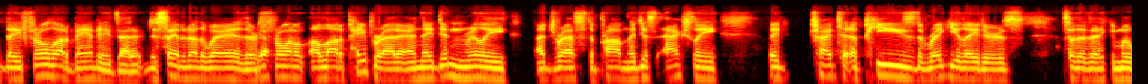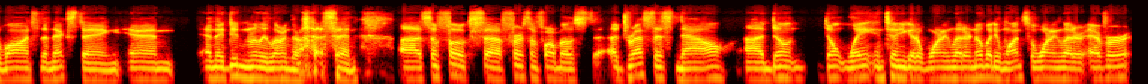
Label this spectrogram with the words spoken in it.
they throw a lot of band aids at it. Just say it another way, they're throwing a, a, lot of paper at it, and they didn't really address the problem. They just actually they tried to appease the regulators so that they can move on to the next thing, and and they didn't really learn their lesson. Uh, so, folks, uh, first and foremost, address this now. Uh, don't don't wait until you get a warning letter. Nobody wants a warning letter ever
